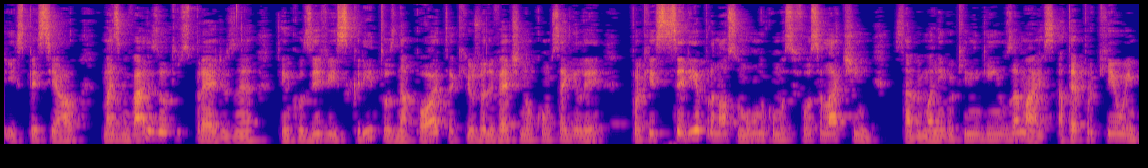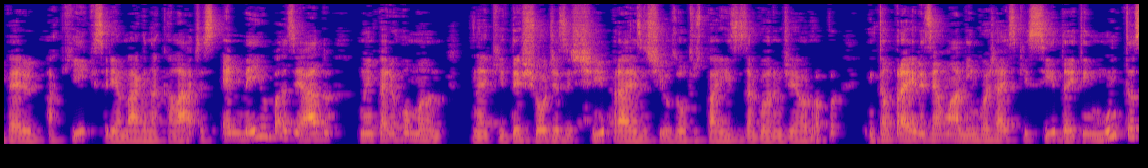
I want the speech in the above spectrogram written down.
em especial, mas em vários outros prédios, né? Tem inclusive escritos na porta que o Jolivete não consegue ler porque seria para o nosso mundo como se fosse latim, sabe? Uma língua que ninguém usa mais. Até porque o império aqui, que seria Magna Calates, é meio baseado no Império Romano, né? Que deixou de existir para existir os outros países agora onde é a Europa então, para eles é uma língua já esquecida e tem muitas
